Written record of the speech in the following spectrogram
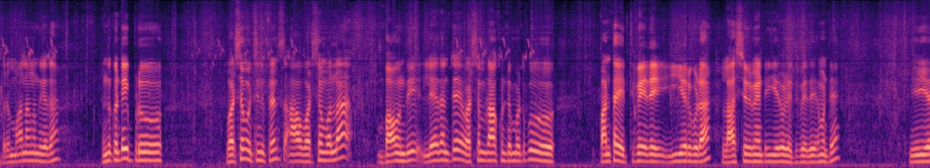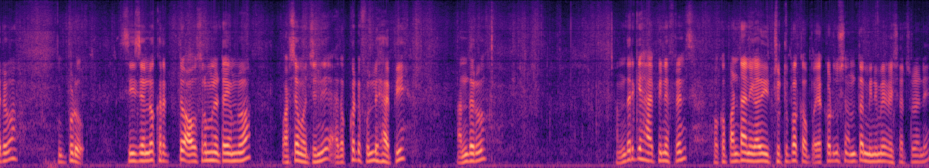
బ్రహ్మాండంగా ఉంది కదా. ఎందుకంటే ఇప్పుడు వర్షం వచ్చింది ఫ్రెండ్స్. ఆ వర్షం వల్ల బాగుంది. లేదంటే వర్షం రాకుంటే మటుకు పంట ఎత్తిపోయేది ఈ ఇయర్ కూడా. లాస్ట్ ఇయర్ అంటే ఈ ఇయర్ కూడా ఎత్తిపోయేది. ఏమంటే ఈ ఇయర్ ఇప్పుడు సీజన్లో కరెక్ట్ అవసరమైన టైంలో వర్షం వచ్చింది. అదొక్కటి ఫుల్ హ్యాపీ అందరూ అందరికీ హ్యాపీనే ఫ్రెండ్స్ ఒక పంట అని కాదు ఈ చుట్టుపక్కల ఎక్కడ చూసినా అంతా మినిమే వేశారు చూడండి.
